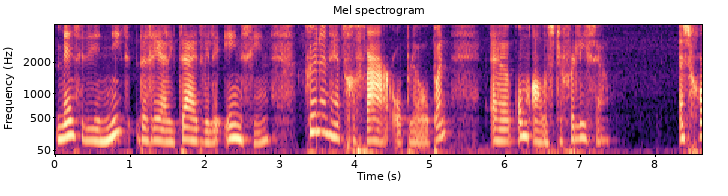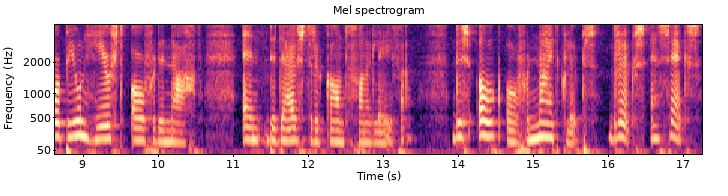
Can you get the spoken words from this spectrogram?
mensen die niet de realiteit willen inzien, kunnen het gevaar oplopen eh, om alles te verliezen. Een schorpioen heerst over de nacht en de duistere kanten van het leven. Dus ook over nightclubs, drugs en seks.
